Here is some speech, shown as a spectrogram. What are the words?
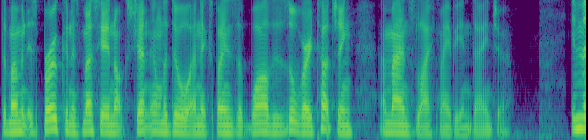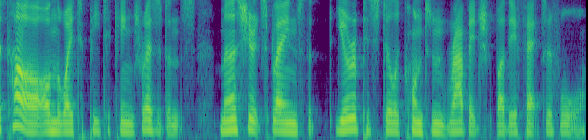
The moment is broken as Mercier knocks gently on the door and explains that while this is all very touching, a man's life may be in danger. In the car on the way to Peter King's residence, Mercier explains that Europe is still a continent ravaged by the effects of war,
